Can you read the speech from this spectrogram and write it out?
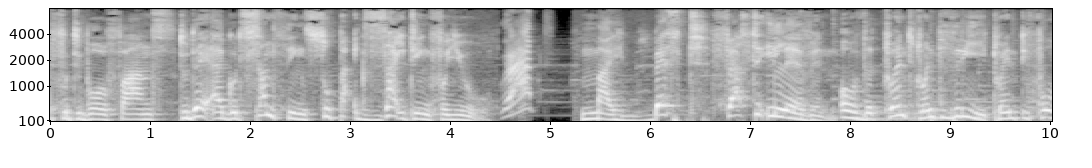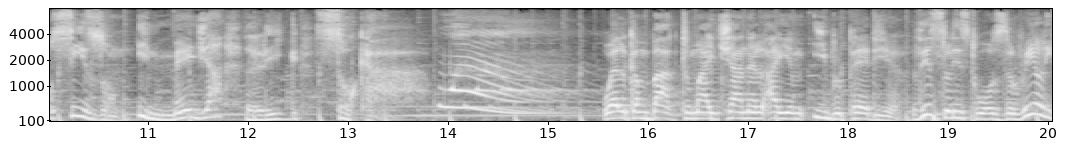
football fans. Today I got something super exciting for you. What? My best first 11 of the 2023 24 season in Major League Soccer. Wow. Welcome back to my channel. I am IbraPedia. This list was really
